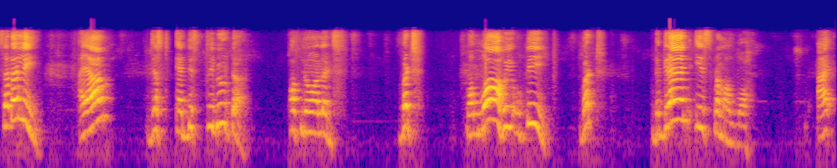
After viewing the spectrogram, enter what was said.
Suddenly, I am just a distributor of knowledge. But وَاللَّهُ يُؤْتِي But the grant is from Allah. I,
